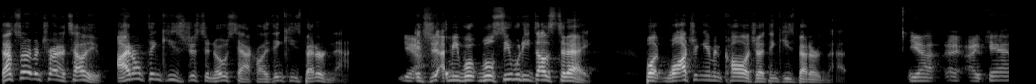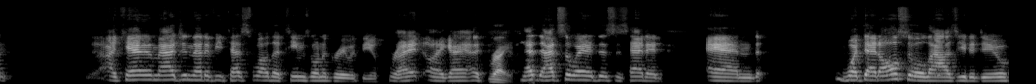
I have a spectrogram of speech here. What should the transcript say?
That's what I've been trying to tell you. I don't think he's just a nose tackle. I think he's better than that. Yeah. It's just, I mean, we'll, we'll see what he does today. But watching him in college, I think he's better than that. Yeah, I, I can't I can't imagine that if he tests well, that teams won't agree with you, right? Like, I, right. That, that's the way this is headed, and what that also allows you to do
